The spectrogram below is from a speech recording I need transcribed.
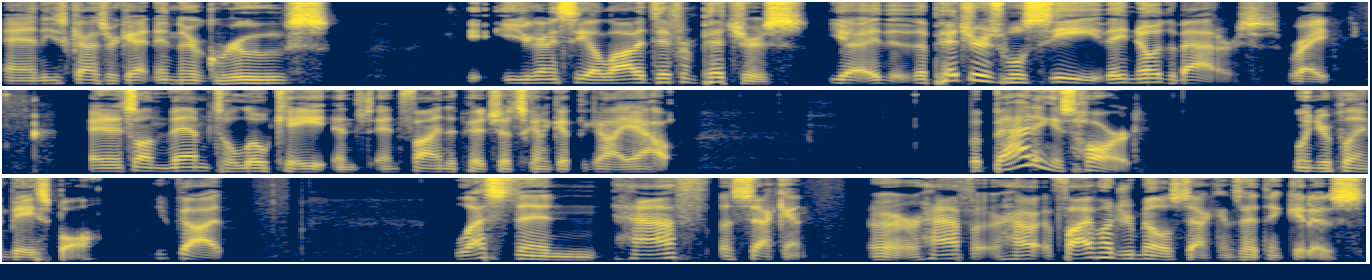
and these guys are getting in their grooves. You're going to see a lot of different pitchers. Yeah, the pitchers will see, they know the batters, right? And it's on them to locate and, and find the pitch that's going to get the guy out. But batting is hard when you're playing baseball. You've got less than half a second, or half 500 milliseconds, I think it is,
